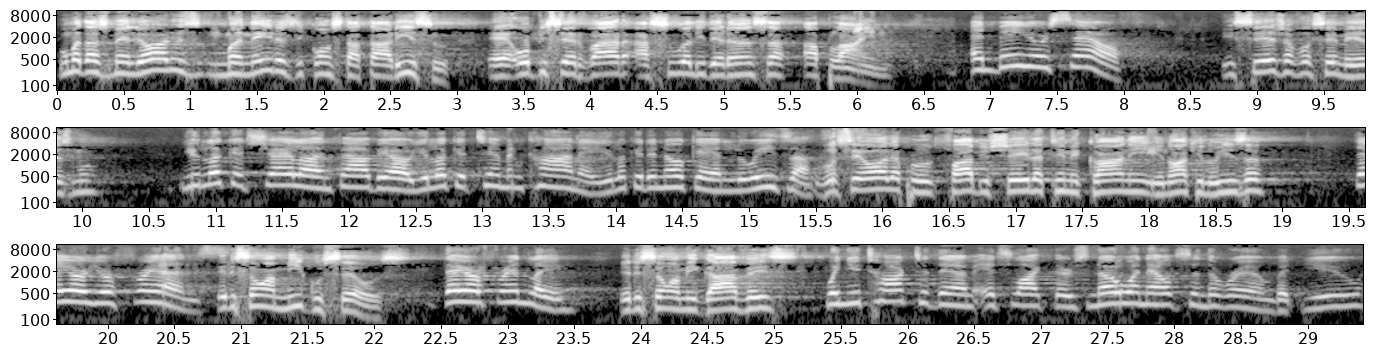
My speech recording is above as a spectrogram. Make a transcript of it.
Uma das melhores maneiras de constatar isso é observar a sua liderança upline. And be yourself. E seja você mesmo. You look at Shayla and Fabio, you look at Tim and Connie, you look at Inoke and Luisa. Você olha para o Fábio, Sheila, Tim Connie, Enoque e Luísa. They are your friends. Eles são amigos seus. They are friendly. Eles são amigáveis. When you talk to them, it's like there's no one else in the room but you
